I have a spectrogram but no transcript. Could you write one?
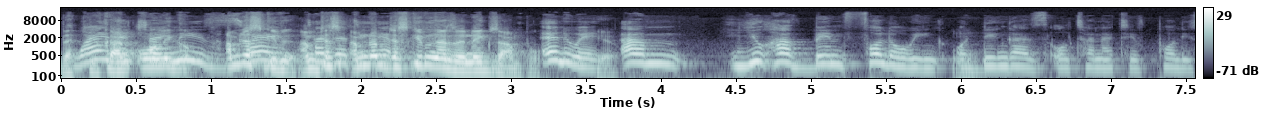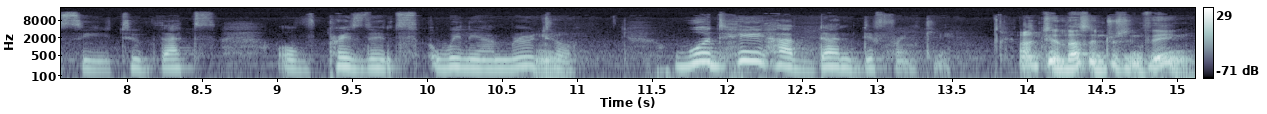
that Why you can only. Go, I'm just giving. I'm just. I'm not just giving as an example. Anyway, yeah. um, you have been following mm. Odinga's alternative policy to that of President William Ruto. Mm. Would he have done differently? Actually, that's an interesting thing.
